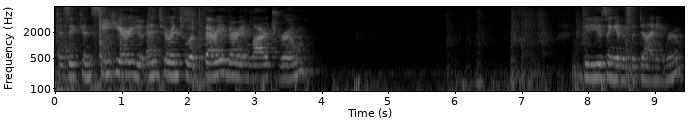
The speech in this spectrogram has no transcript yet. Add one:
As you can see here, you enter into a very, very large room. You're using it as a dining room.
